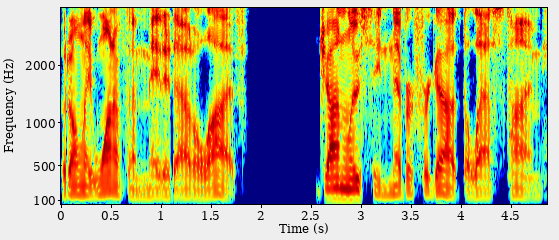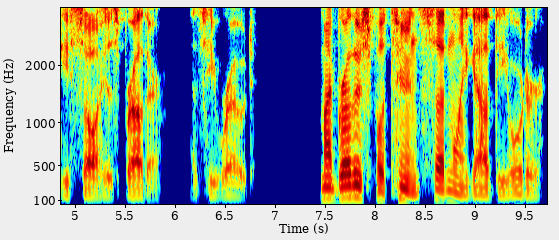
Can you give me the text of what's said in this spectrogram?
but only one of them made it out alive. John Lucy never forgot the last time he saw his brother, as he wrote. My brother's platoon suddenly got the order,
